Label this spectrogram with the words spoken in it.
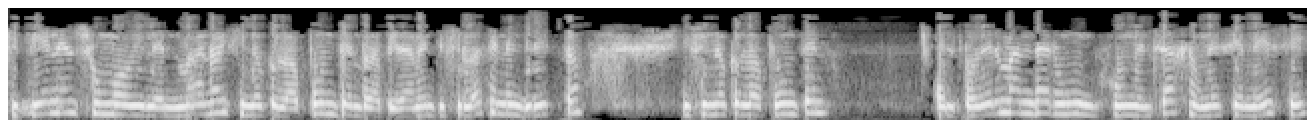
si tienen su móvil en mano y si no que lo apunten rápidamente si lo hacen en directo y si no que lo apunten el poder mandar un, un mensaje, un SMS,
